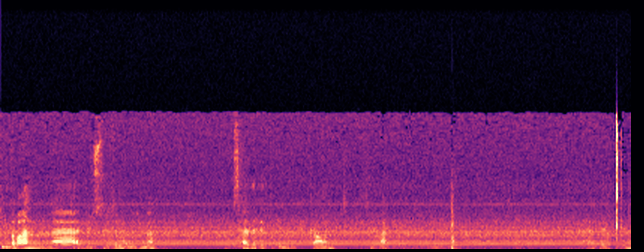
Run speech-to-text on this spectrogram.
في طبعا administrator موجود هنا. بس هذا built-in account في معك هذا built-in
